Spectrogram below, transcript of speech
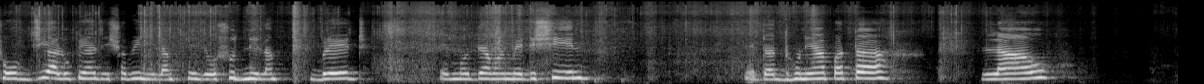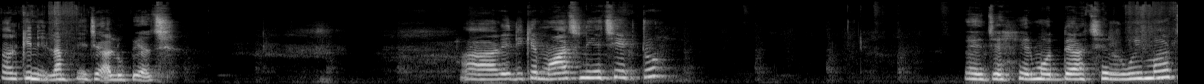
সবজি, আলু, পেঁয়াজ এসবই নিলাম। এই যে ওষুধ নিলাম, ব্রেড, এর মধ্যে আমার মেডিসিন এটা ধনিয়া পাতা, লাউ, আর কি নিলাম? এই যে আলু, পেঁয়াজ। আর এদিকে মাছ নিয়েছি একটু। এই যে এর মধ্যে আছে রুই মাছ,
